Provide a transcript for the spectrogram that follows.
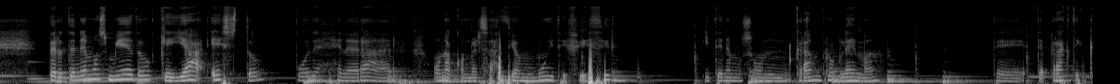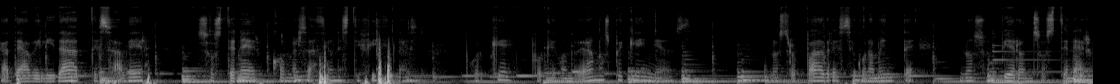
Pero tenemos miedo que ya esto puede generar una conversación muy difícil y tenemos un gran problema de, práctica, de habilidad, de saber sostener conversaciones difíciles. ¿Por qué? Porque cuando éramos pequeñas, nuestros padres seguramente no supieron sostener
